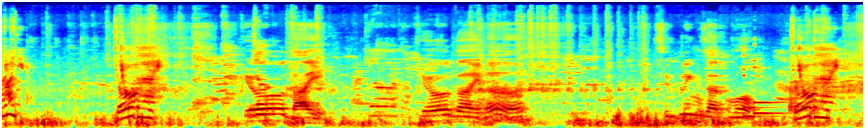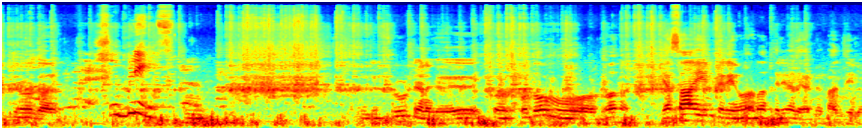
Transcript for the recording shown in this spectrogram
அனி யோதாய் யோதாய் யோதாய்னா சிப்ளிங்ஸாக இருக்குமோ? யோதாய் யோதாய் சிப்ளிங்ஸ் இந்த ஃப்ரூட் எனக்கு கொதோமோ. எசாயின்னு தெரியும் ஆனால் தெரியாது எனக்கு காஞ்சின்னு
